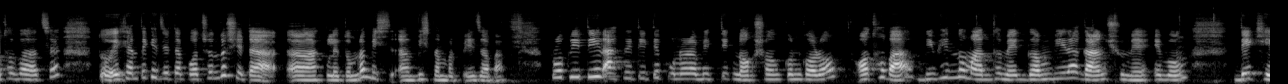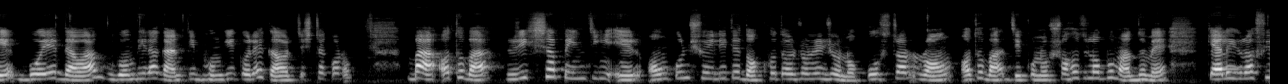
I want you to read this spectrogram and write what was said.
অথবা আছে, তো এখান থেকে যেটা পছন্দ সেটা আঁকলে তোমরা বিশ বিশ নাম্বার পেয়ে যাবা। প্রকৃতির আকৃতিতে পুনরাবৃত্তিক নকশা অঙ্কন করো, অথবা অথবা বিভিন্ন মাধ্যমে গম্ভীরা গান শুনে এবং দেখে বয়ে দেওয়া গম্ভীরা গানটি ভঙ্গি করে গাওয়ার চেষ্টা করো। বা অথবা রিক্সা পেন্টিং এর অঙ্কন শৈলীতে দক্ষতা অর্জনের জন্য পোস্টার, রং অথবা যে কোনো সহজলভ্য মাধ্যমে ক্যালিগ্রাফি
